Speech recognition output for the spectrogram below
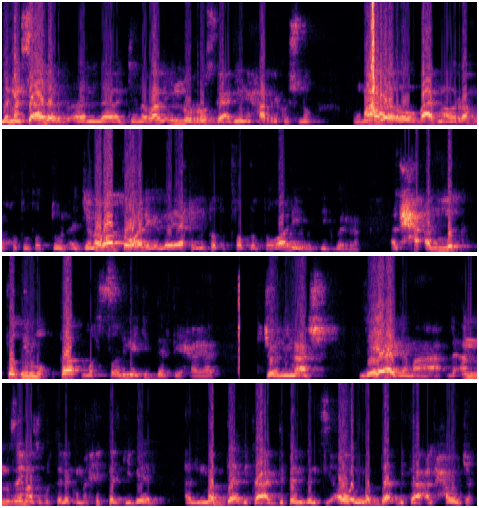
لما سأل الجنرال إنه الروس قاعدين يحركوا شنو وما وبعد ما وراهم خطوط الطول الجنرال طوالي قال له يا أخي أنت تتفضل طوالي يوديك برا. اللقطة دي نقطة مفصلية جدا في حياة جوني ناش. ليه يا جماعة؟ لأنه زي ما قلت لكم الحتة الجبال المبدأ بتاع ال dependency أو المبدأ بتاع الحوجة.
